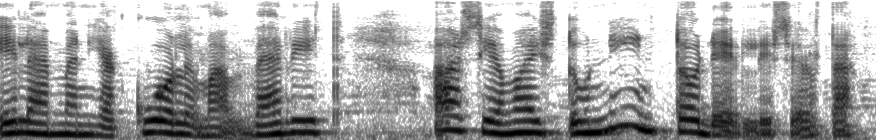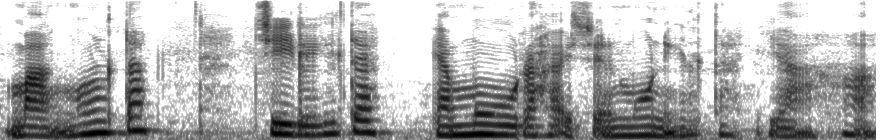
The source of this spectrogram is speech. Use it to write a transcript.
elämän ja kuoleman värit. Asia maistuu niin todelliselta mangolta, chililtä ja muurahaisen munilta. Jaha.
